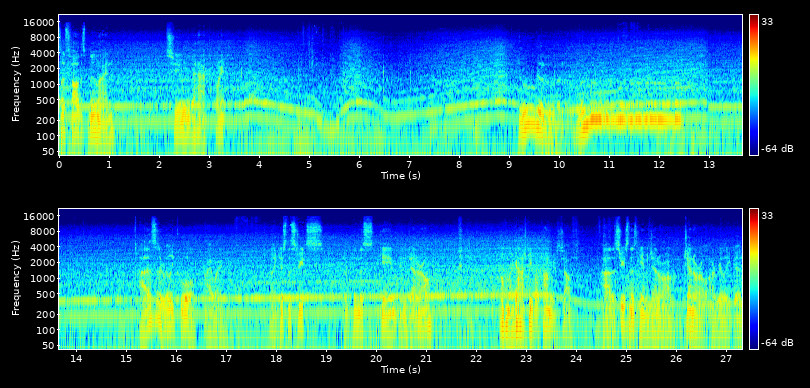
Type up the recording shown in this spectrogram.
So let's follow this blue line to the hack point. Uh, this is a really cool highway. Like just the streets in this game in general. oh my gosh, people, calm yourself. Uh, the streets in this game in general, general are really good.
